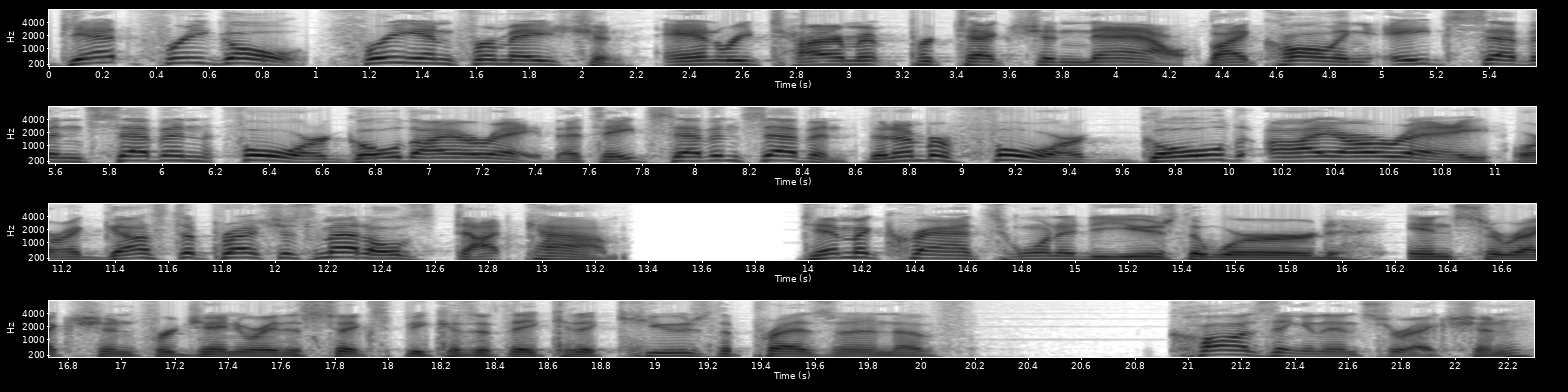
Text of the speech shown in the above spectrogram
Get free gold, free information, and retirement protection now by calling 877 4 Gold IRA. That's 877 the number 4 Gold IRA or AugustaPreciousMetals.com. Democrats wanted to use the word insurrection for January the 6th because if they could accuse the president of causing an insurrection,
